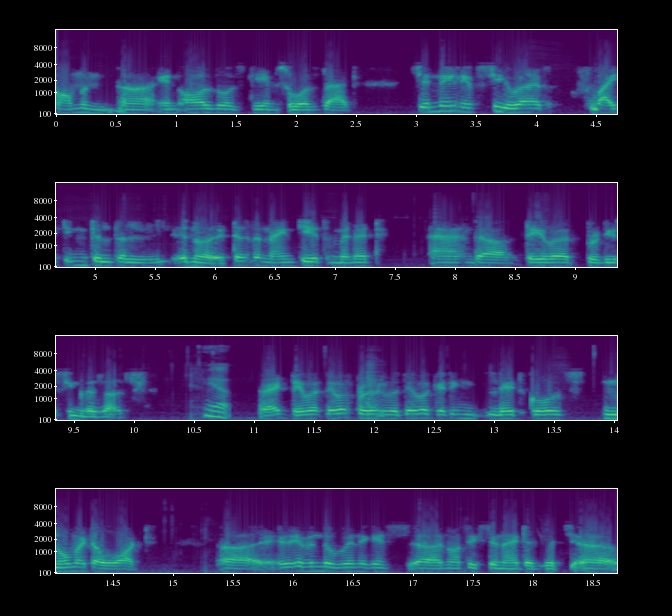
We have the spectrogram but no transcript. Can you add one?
common uh, in all those games was that Chennai FC were fighting till the you know till the 90th minute, and uh, they were producing results. Yeah. Right? They were they were they were getting late goals no matter what. Uh, even the win against uh, Northeast United, which uh,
